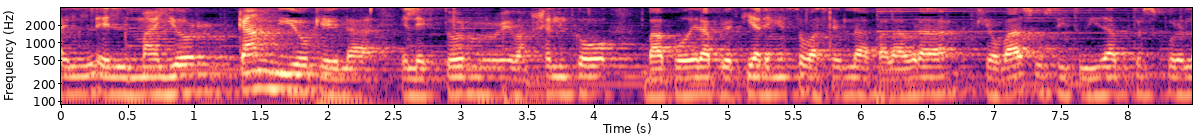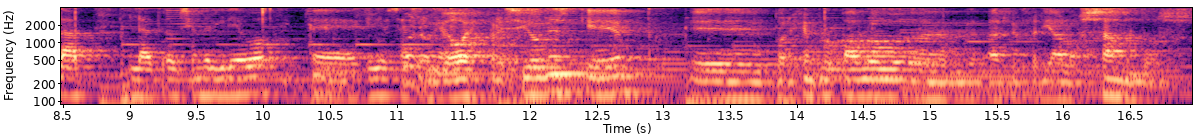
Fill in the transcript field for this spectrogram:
el, mayor cambio que el lector evangélico va a poder apreciar en esto va a ser la palabra Jehová sustituida entonces por la, traducción del griego eh, que Dios ha expresiones que, eh, por ejemplo, Pablo eh, refería a los santos,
